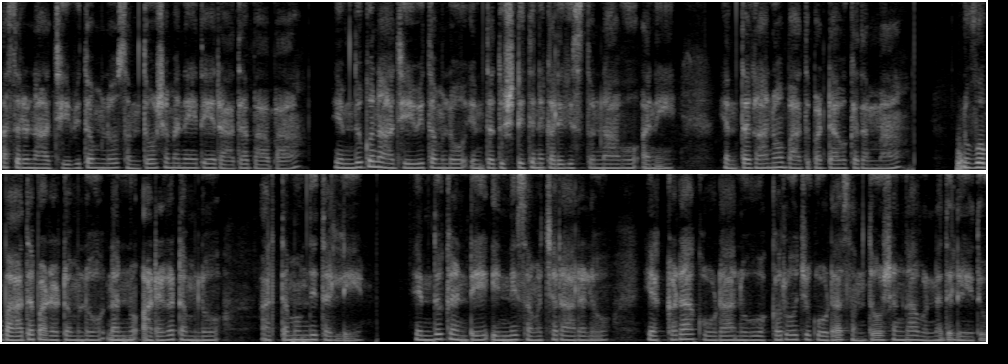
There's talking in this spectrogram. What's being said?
అసలు నా జీవితంలో సంతోషమనేదే రాదా బాబా? ఎందుకు నా జీవితంలో ఇంత దుష్టితిని కలిగిస్తున్నావు అని ఎంతగానో బాధపడ్డావు కదమ్మా? నువ్వు బాధపడటంలో నన్ను అడగటంలో అర్థముంది తల్లి. ఎందుకంటే ఇన్ని సంవత్సరాలలో ఎక్కడా కూడా నువ్వు ఒక్కరోజు కూడా సంతోషంగా ఉన్నది లేదు.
